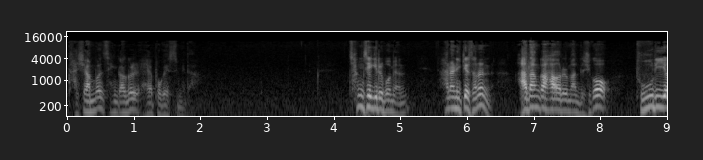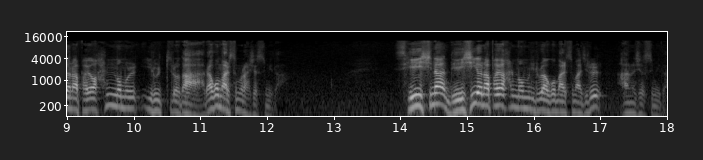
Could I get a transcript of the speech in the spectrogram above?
다시 한번 생각을 해 보겠습니다. 창세기를 보면 하나님께서는 아담과 하와를 만드시고 둘이 연합하여 한 몸을 이룰지로다 라고 말씀을 하셨습니다. 셋이나 넷이 연합하여 한 몸을 이루라고 말씀하지를 않으셨습니다.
